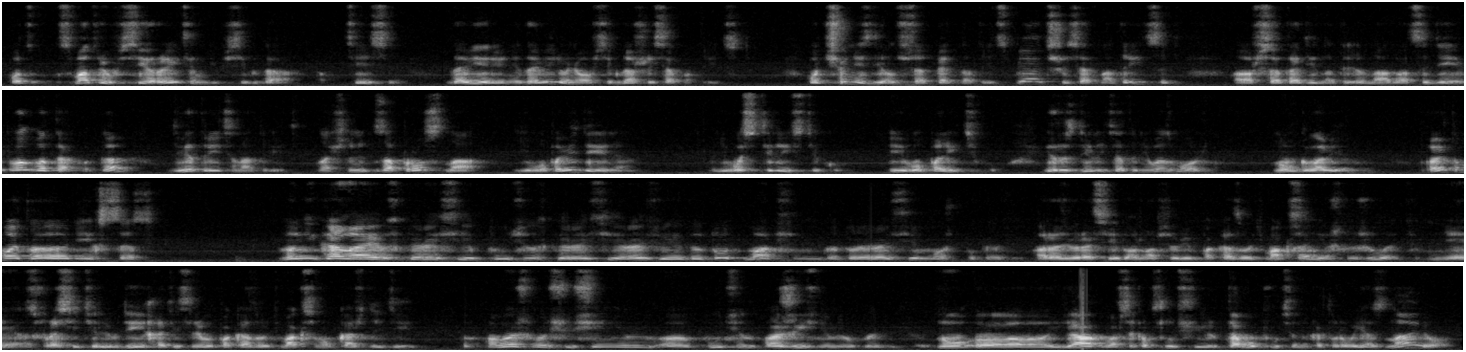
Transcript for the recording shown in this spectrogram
Вот смотрю все рейтинги всегда, тесе, доверие, недоверие, у него всегда 60 на 30. Вот что не сделать, 65 на 35, 60 на 30, 61 на 29, вот, вот так вот, да? Две трети на треть. Значит, запрос на его поведение. стилистику и его политику. И разделить это невозможно. Ну, в голове. Поэтому это не эксцесс. Но Николаевская Россия, Путинская Россия, разве это тот максимум, который Россия может показать? А разве Россия должна все время показывать максимум? Конечно, желательно. Нет, спросите людей, хотите ли вы показывать максимум каждый день. По вашим ощущениям, э, Путин пожизненный руководитель? Ну, э, я, во всяком случае, того Путина, которого я знаю,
